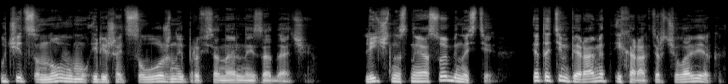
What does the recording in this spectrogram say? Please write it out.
учиться новому и решать сложные профессиональные задачи. Личностные особенности – это темперамент и характер человека.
